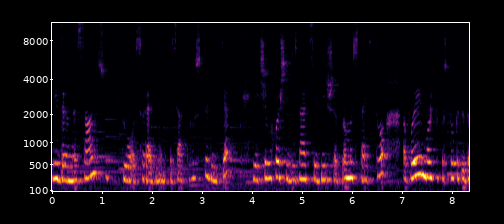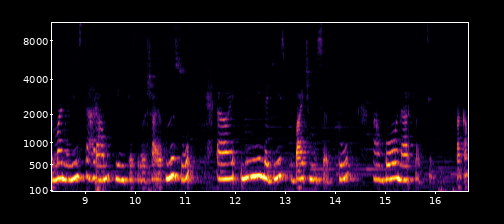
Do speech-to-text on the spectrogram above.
від Ренесансу до середини ХХ століття. Якщо ви хочете дізнатися більше про мистецтво, ви можете постукати до мене в інстаграм, лінк я залишаю внизу. Е, І надіюсь, побачимося тут або на арт-лекції. Пока!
